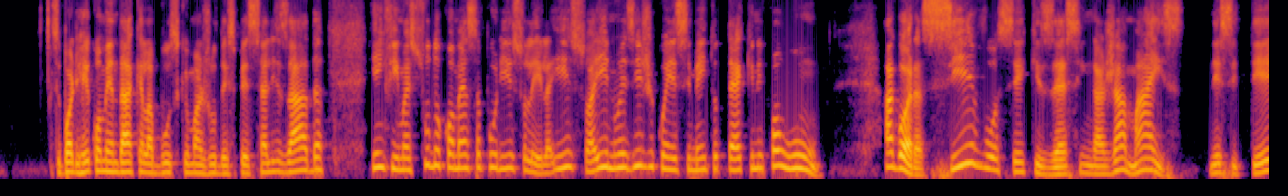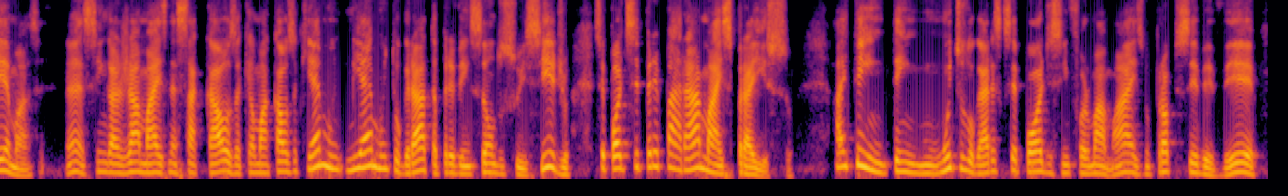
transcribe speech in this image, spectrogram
Você pode recomendar que ela busque uma ajuda especializada, enfim, mas tudo começa por isso, Leila. Isso aí não exige conhecimento técnico algum. Agora, se você quiser se engajar mais nesse tema, né, se engajar mais nessa causa, que é uma causa que é, me é muito grata, a prevenção do suicídio, você pode se preparar mais para isso. Aí tem, tem muitos lugares que você pode se informar mais, no próprio CVV,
